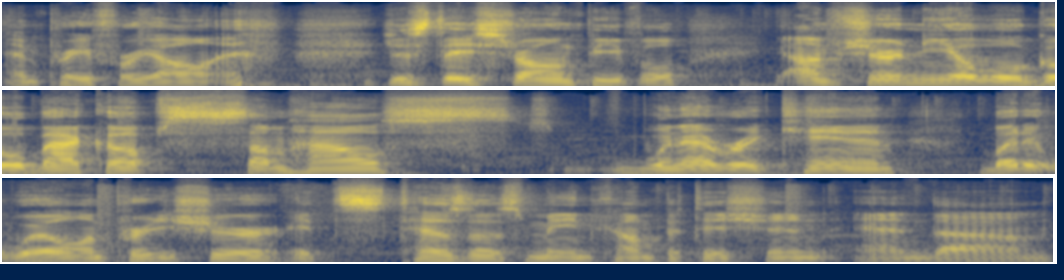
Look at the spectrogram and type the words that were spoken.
and pray for y'all and just stay strong, people. I'm sure NIO will go back up somehow, whenever it can, but it will. I'm pretty sure it's Tesla's main competition, and um,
